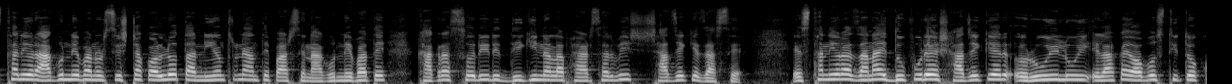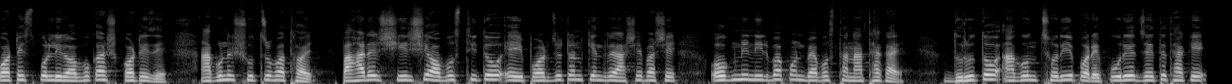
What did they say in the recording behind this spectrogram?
স্থানীয়রা আগুন নেভানোর চেষ্টা করলেও তা নিয়ন্ত্রণে আনতে পারছে না। আগুন নেভাতে খাগড়াছড়ির দিঘিনালা ফায়ার সার্ভিস সাজেকে যাচ্ছে। স্থানীয়রা জানায়, দুপুরে সাজেকের রুই লুই এলাকায় অবস্থিত কটেজ পল্লীর অবকাশ কটেজে আগুনের সূত্রপাত হয়। পাহাড়ের শীর্ষে অবস্থিত এই পর্যটন কেন্দ্রের আশেপাশে অগ্নি নির্বাপন ব্যবস্থা না থাকায় দ্রুত আগুন ছড়িয়ে পড়ে, পুড়ে যেতে থাকে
